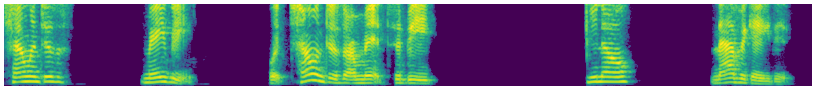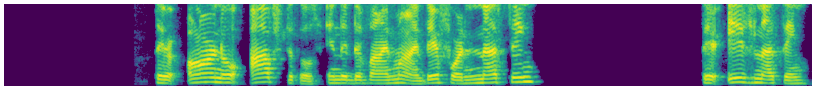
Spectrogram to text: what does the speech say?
Challenges, maybe, but challenges are meant to be, you know, navigated. There are no obstacles in the divine mind. Therefore, nothing, there is nothing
